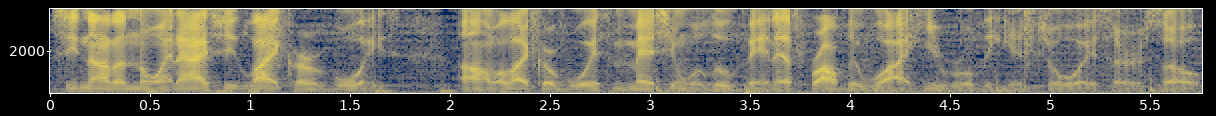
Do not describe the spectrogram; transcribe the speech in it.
She's not annoying. I actually like her voice um, I like her voice meshing with Lupe, and that's probably why he really enjoys her. So,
